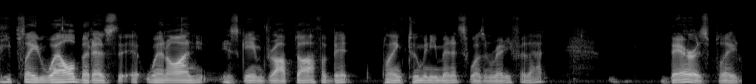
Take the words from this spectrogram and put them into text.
he played well, but as it went on, his game dropped off a bit. Playing too many minutes, wasn't ready for that. Bear has played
